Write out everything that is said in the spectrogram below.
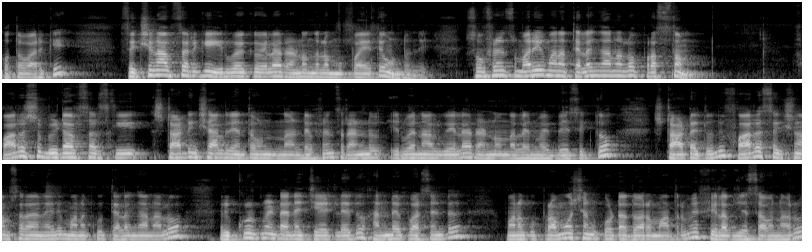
కొత్త వారికి. సెక్షన్ ఆఫీసర్కి ఇరవై ఒక వేల రెండు వందల ముప్పై అయితే ఉంటుంది. సో ఫ్రెండ్స్ మరి మన తెలంగాణలో ప్రస్తుతం ఫారెస్ట్ బీట్ ఆఫీసర్స్కి స్టార్టింగ్ శాలరీ ఎంత ఉంటుందంటే ఫ్రెండ్స్ రెండు ఇరవై నాలుగు వేల రెండు వందల ఎనభై బేసిక్తో స్టార్ట్ అవుతుంది. ఫారెస్ట్ సెక్షన్ ఆఫీసర్ అనేది మనకు తెలంగాణలో రిక్రూట్మెంట్ అనేది చేయట్లేదు. హండ్రెడ్ పర్సెంట్ మనకు ప్రమోషన్ కోటా ద్వారా మాత్రమే ఫిలప్ చేస్తూ ఉన్నారు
